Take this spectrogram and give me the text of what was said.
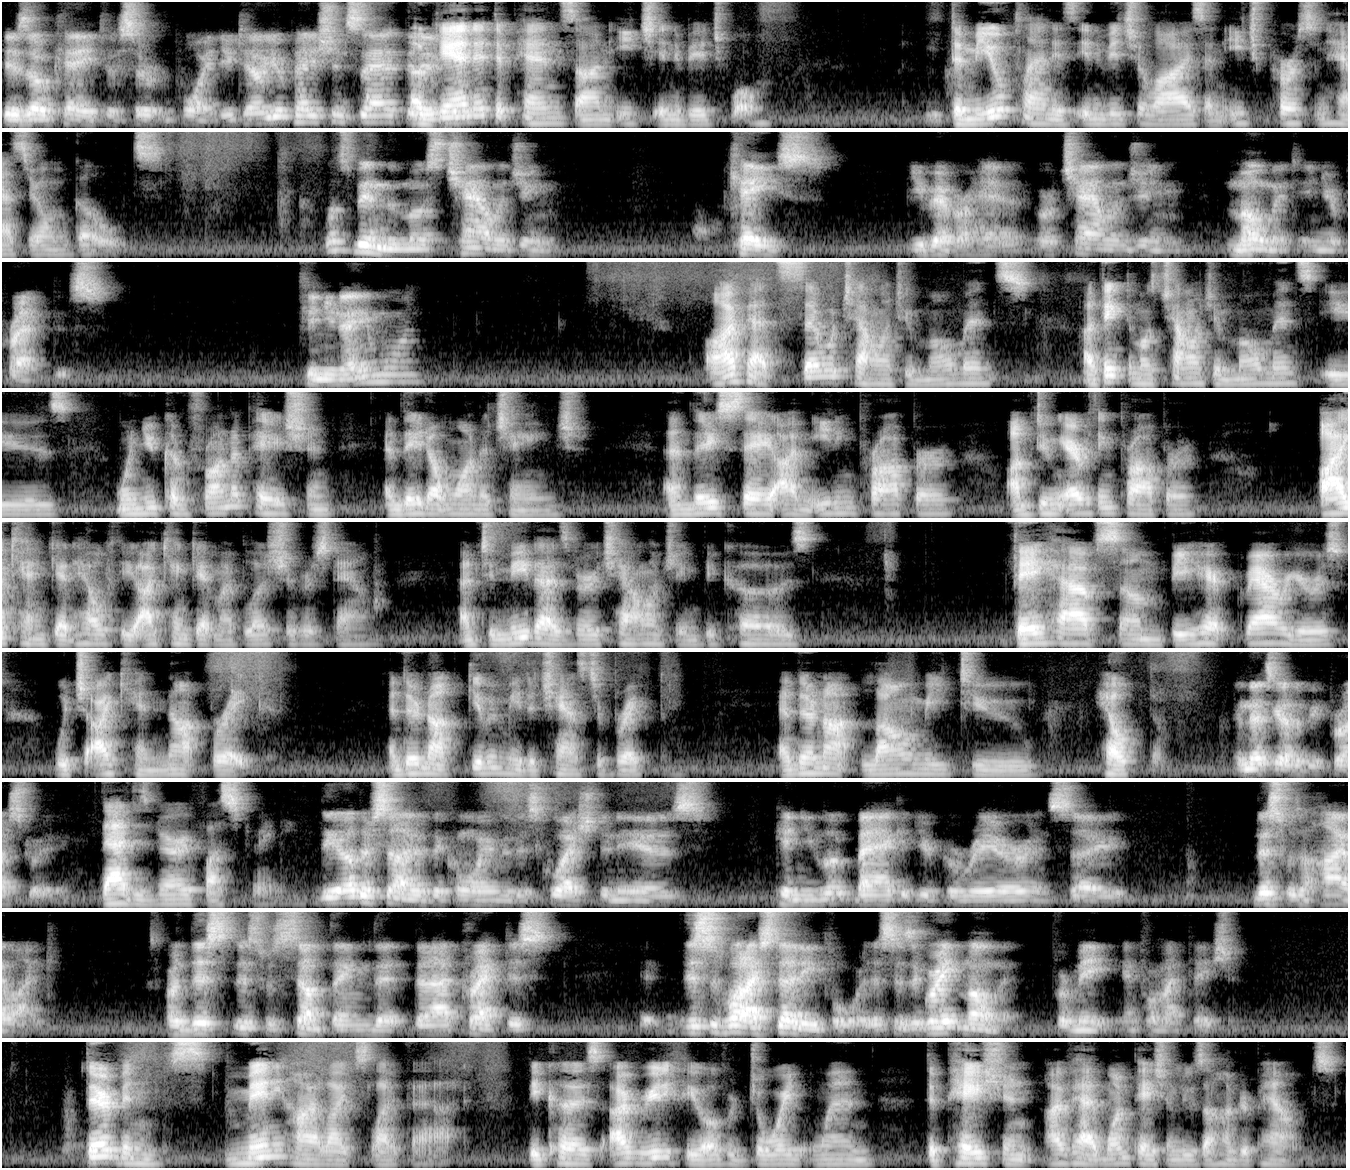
is okay to a certain point. You tell your patients that? that Again, it, it depends on each individual. The meal plan is individualized and each person has their own goals. What's been the most challenging case you've ever had or challenging moment in your practice? Can you name one? I've had several challenging moments. I think the most challenging moments is when you confront a patient and they don't want to change. And they say, I'm eating proper, I'm doing everything proper, I can't get healthy, I can't get my blood sugars down. And to me, that is very challenging because they have some barriers which I cannot break. And they're not giving me the chance to break them and they're not allowing me to help them. And that's got to be frustrating. That is very frustrating. The other side of the coin with this question is can you look back at your career and say, this was a highlight? Or this, this was something that, that I practiced. This is what I studied for. This is a great moment for me and for my patient. There have been many highlights like that because I really feel overjoyed when the patient, I've had one patient lose 100 pounds,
